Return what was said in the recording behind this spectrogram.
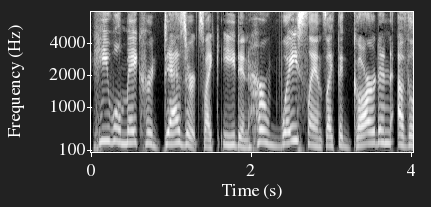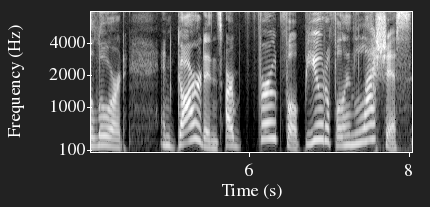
He will make her deserts like Eden, her wastelands like the garden of the Lord. And gardens are fruitful, beautiful, and luscious.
